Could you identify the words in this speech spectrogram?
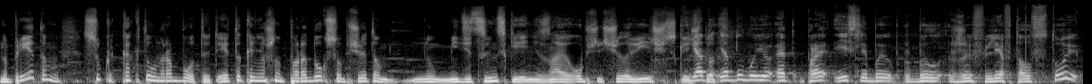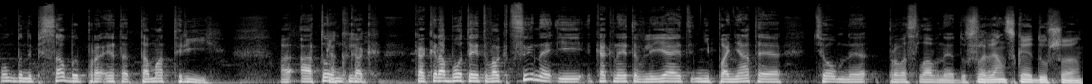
Но при этом, сука, как-то он работает. И это, конечно, парадокс вообще там, ну, медицинский, я не знаю, общечеловеческий. Я, что- я думаю, это про, если бы был жив Лев Толстой, он бы написал бы про это тома 3. О, о том, Как- как, как, работает вакцина и как на это влияет непонятая темная православная душа. Славянская душа,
